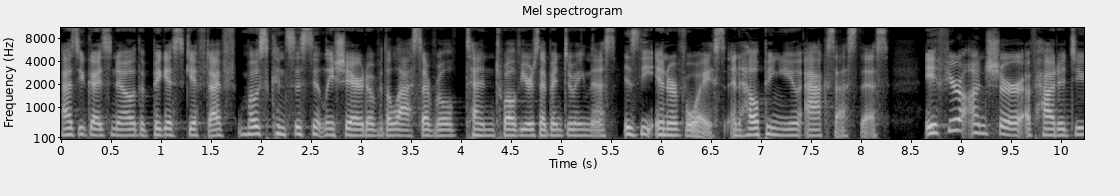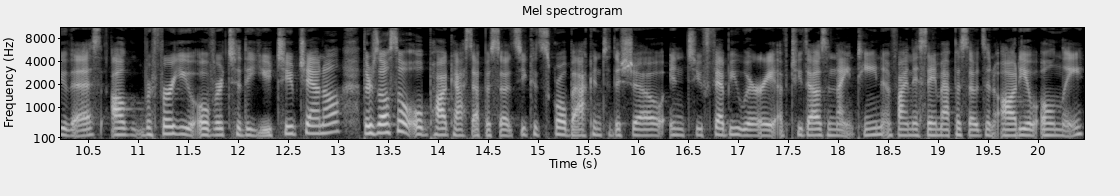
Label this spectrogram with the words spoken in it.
As you guys know, the biggest gift I've most consistently shared over the last several 10, 12 years I've been doing this is the inner voice and helping you access this. If you're unsure of how to do this, I'll refer you over to the YouTube channel. There's also old podcast episodes. You could scroll back into the show into February of 2019 and find the same episodes in audio only.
